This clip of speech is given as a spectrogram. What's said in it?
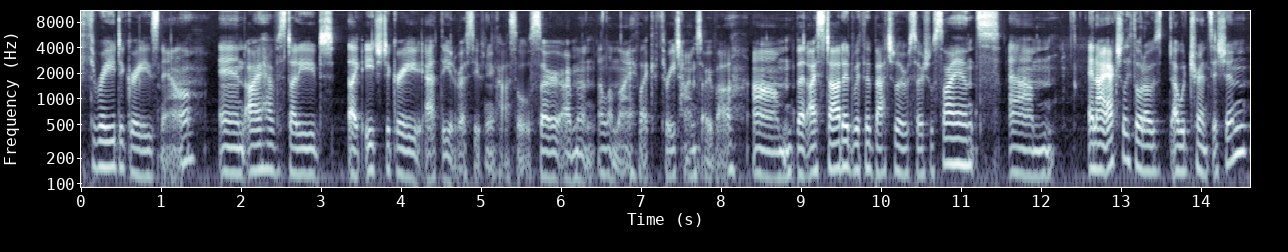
three degrees now and I have studied like each degree at the University of Newcastle. So I'm an alumni like three times over. Um, but I started with a Bachelor of Social Science. Um, and I actually thought I was I would transition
